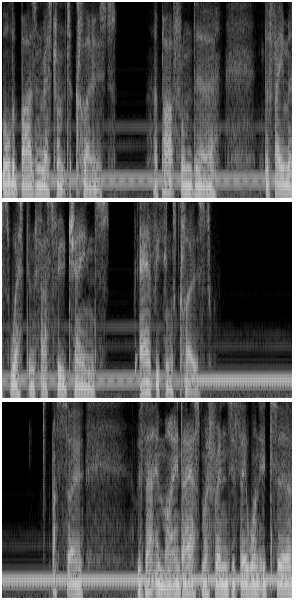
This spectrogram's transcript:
All the bars and restaurants are closed. Apart from the the famous Western fast food chains, everything's closed. So, with that in mind, I asked my friends if they wanted to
